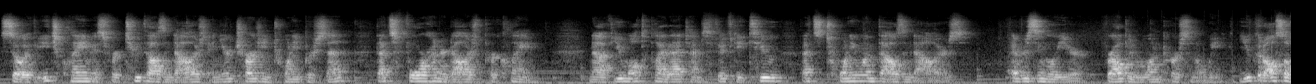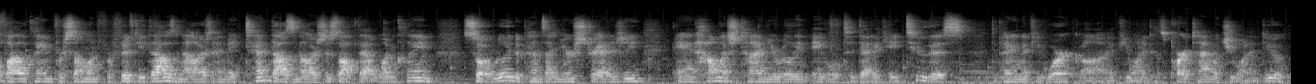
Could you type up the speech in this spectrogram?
So if each claim is for $2,000 and you're charging 20%, that's $400 per claim. Now, if you multiply that times 52, that's $21,000 every single year for helping one person a week. You could also file a claim for someone for $50,000 and make $10,000 just off that one claim. So it really depends on your strategy and how much time you're really able to dedicate to this, depending if you work, uh, if you want to do this part time, what you want to do.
